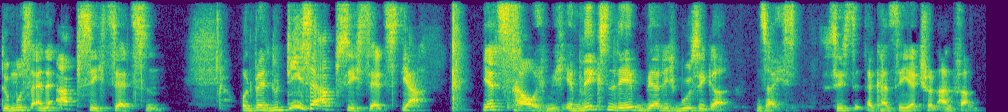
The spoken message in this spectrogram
Du musst eine Absicht setzen. Und wenn du diese Absicht setzt, ja, jetzt traue ich mich, im nächsten Leben werde ich Musiker, dann sag ich, Siehst du, da kannst du jetzt schon anfangen.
